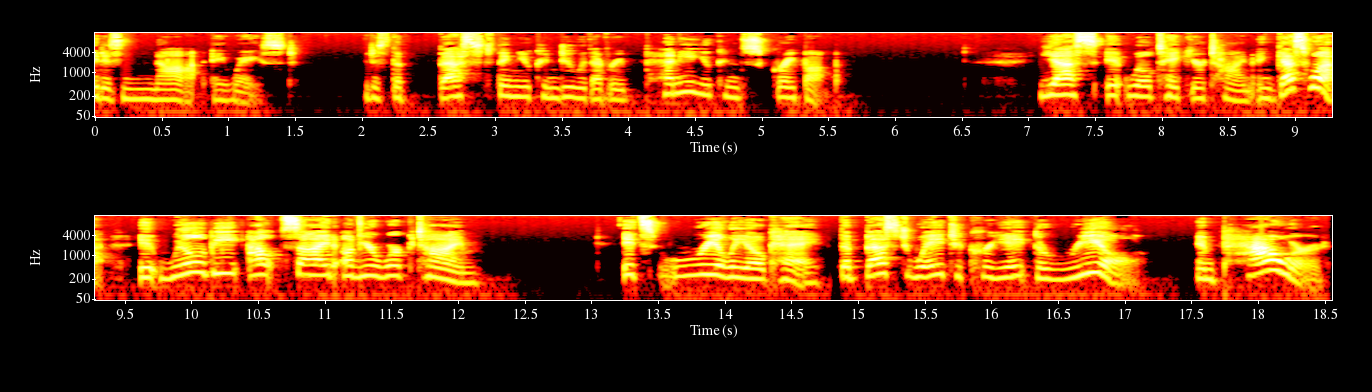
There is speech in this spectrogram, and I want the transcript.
It is not a waste. It is the best thing you can do with every penny you can scrape up. Yes, it will take your time. And guess what? It will be outside of your work time. It's really okay. The best way to create the real, empowered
